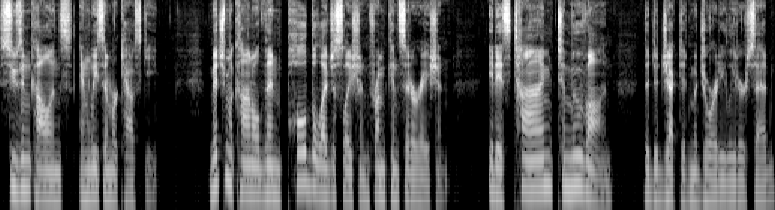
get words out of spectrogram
Susan Collins, and Lisa Murkowski. Mitch McConnell then pulled the legislation from consideration. It is time to move on, the dejected majority leader said.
